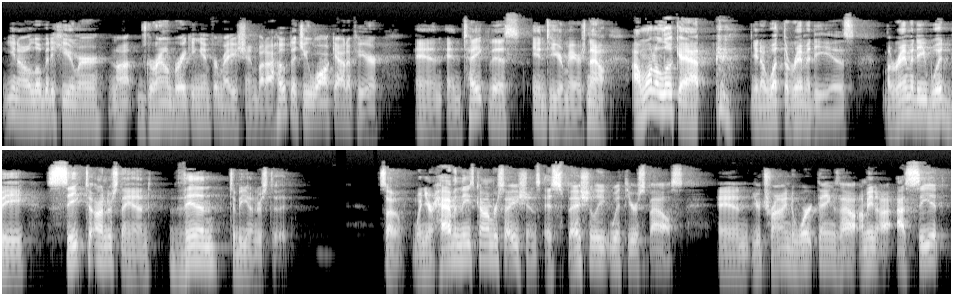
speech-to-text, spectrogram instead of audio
you know a little bit of humor, not groundbreaking information, but I hope that you walk out of here and and take this into your marriage. Now, I want to look at you know what the remedy is. The remedy would be seek to understand, then to be understood. So, when you're having these conversations, especially with your spouse, and you're trying to work things out, I mean, I, I see it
